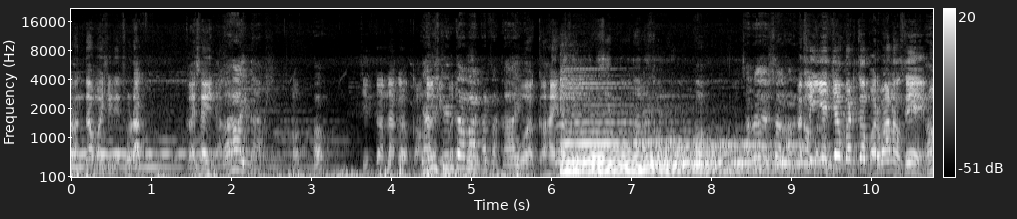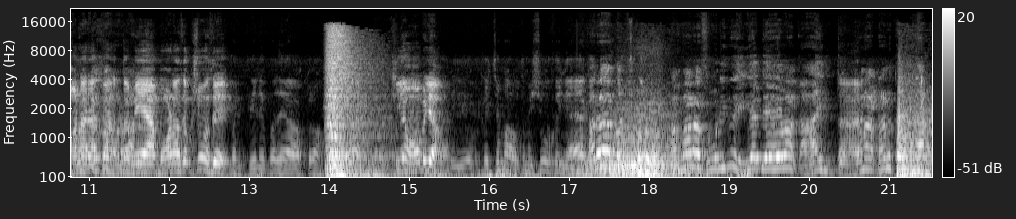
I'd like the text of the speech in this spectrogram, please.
રંધા મશીની થોડાક કસાઈ ના કહાઈ ના? ચિંતા ના કરો કહાઈ ચિંતા ના કરતા કહાઈ. ઓ કહાઈ ના એટલે એ જે બટકા ભરવાના છે નોના રાખવાના. તમે આ મોણસો શું છે? છીએ હોંભળ્યો તમે શું કહીને અરે તમારા છોડીને ઈએ બે એવા કહાઈ તાર. ટનાટણ કરી નાખ.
